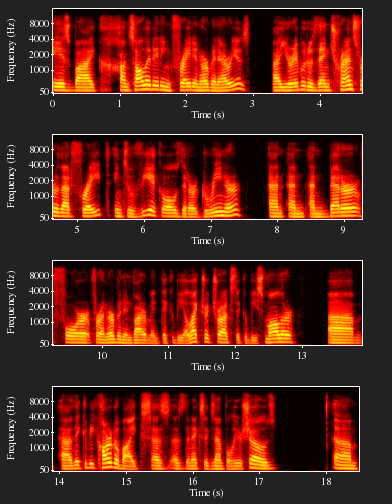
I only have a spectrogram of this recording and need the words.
is by consolidating freight in urban areas, you're able to then transfer that freight into vehicles that are greener and and and better for for an urban environment. They could be electric trucks. They could be smaller. Um, uh, they could be cargo bikes, as as the next example here shows. Um,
